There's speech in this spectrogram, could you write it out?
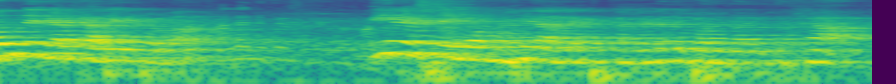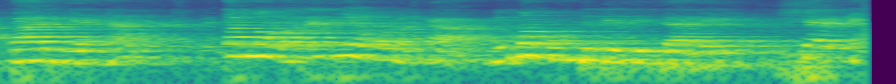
ಮುಂದಿನ ಕಾರ್ಯಕ್ರಮ. ವೀರಶೈವ ಮಹಿಳಾ ಘಟಕ ನಡೆದು ಬಂದಂತಹ ದಾರಿಯನ್ನ ತಮ್ಮ ವರದಿಯ ಮೂಲಕ ನಿಮ್ಮ ಮುಂದಿರಿದಿದ್ದಾರೆ ಶರಣೆ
